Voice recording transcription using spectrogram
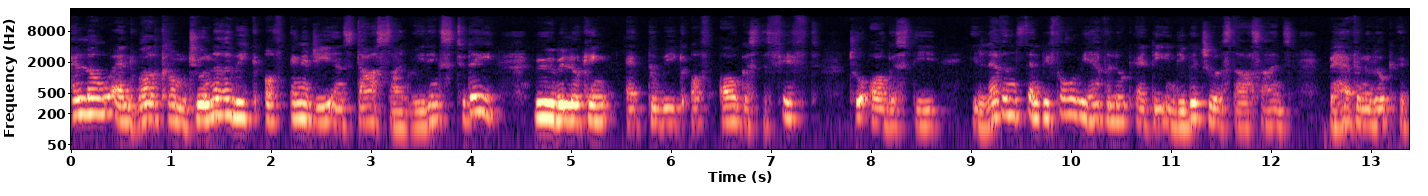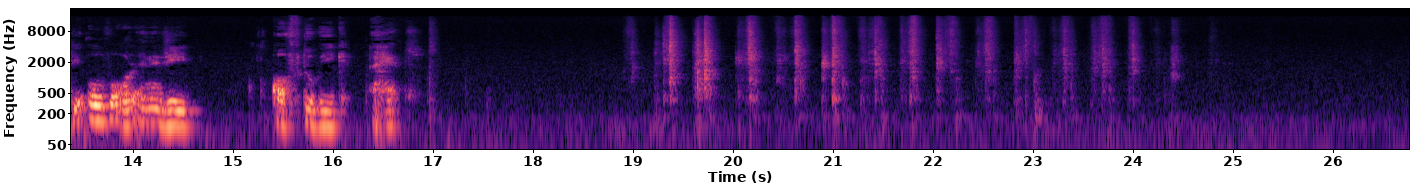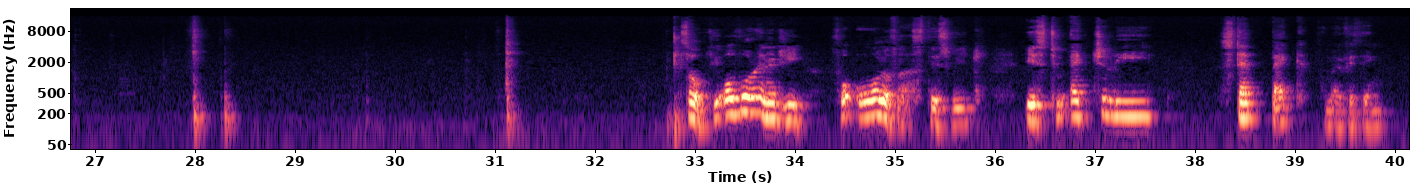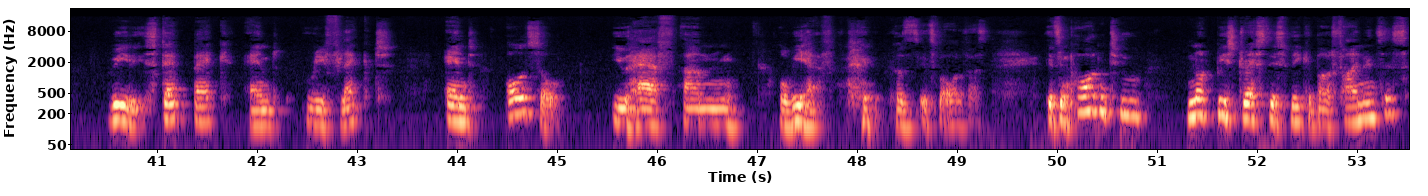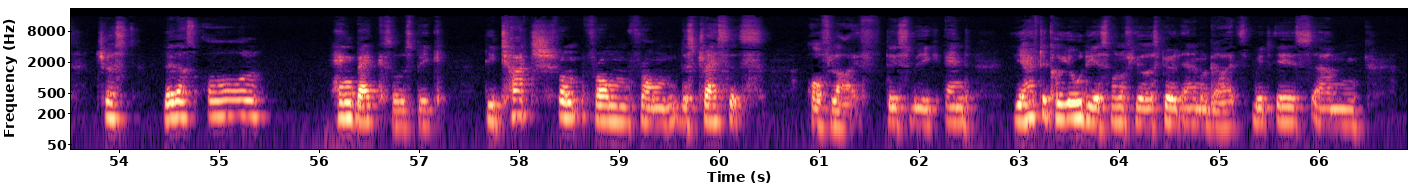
Hello and welcome to another week of energy and star sign readings. Today we will be looking at the week of August the 5th to August the 11th. And before we have a look at the individual star signs, we're having a look at the overall energy of the week ahead. So the overall energy for all of us this week is to actually step back from everything. Really step back and reflect. And also you have, um, or we have, because it's for all of us, it's important to not be stressed this week about finances. Just let us all hang back, so to speak, detach from, from, from the stresses of life this week and you have the coyote as one of your spirit animal guides, which is um,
